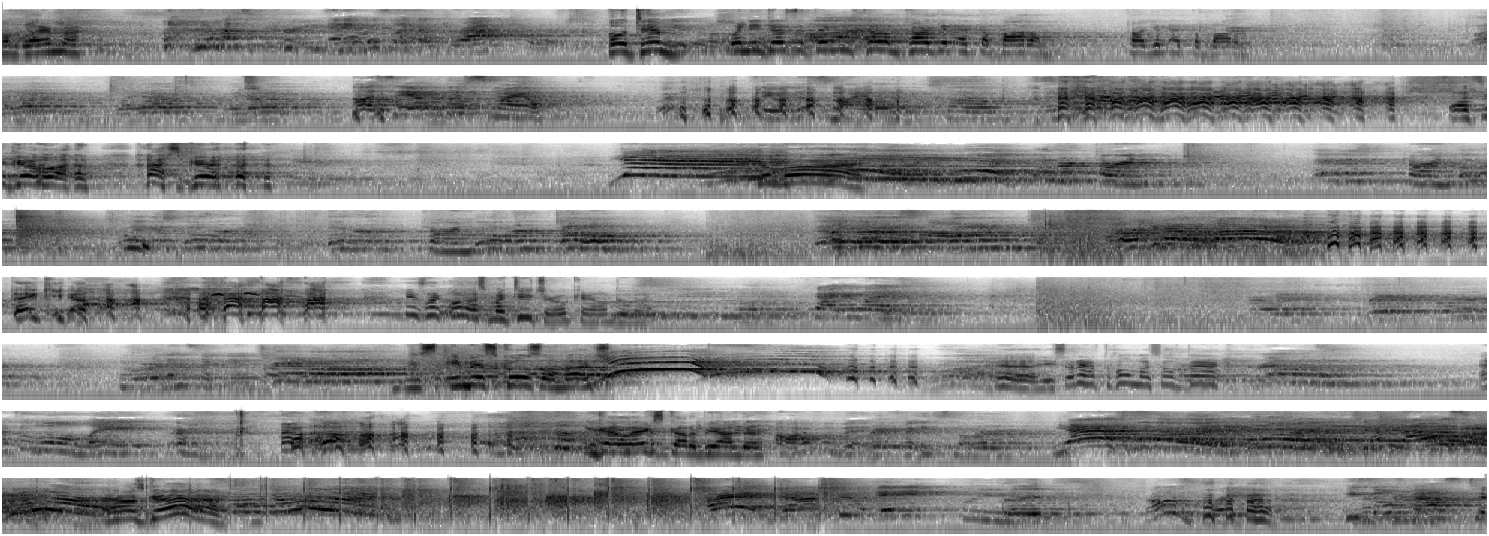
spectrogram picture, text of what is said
don't blame her. That's crazy. And it was like a draft horse. Oh, Tim, when he does the thing, you tell him target at the bottom. Target at the bottom. Line up, line up, line up. Uh, say it with a smile. say it with a smile. Line up, smile. That's a good one. That's good. Yay! Good boy. Turn. Turn. Angus, over, over, Turn. over, tunnel. Target at the bottom. Thank you. He's like, oh, that's my teacher. Okay, I'll do that. Pat your legs. So good. bro. He's, he missed school so much. Yeah, he said I have to hold myself back. That's a little late. You got legs got to be under. Off of it, face. Yes! Tim, that That was good. was good. All right, down to eight, please. That was great. He's so fast, Tim.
